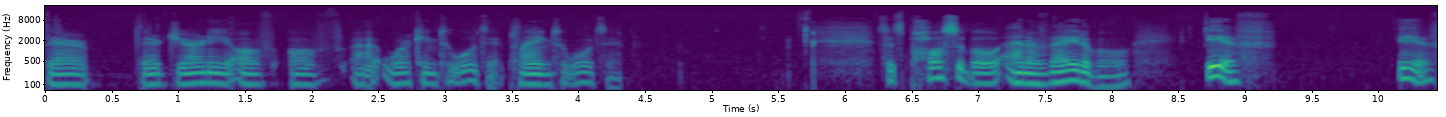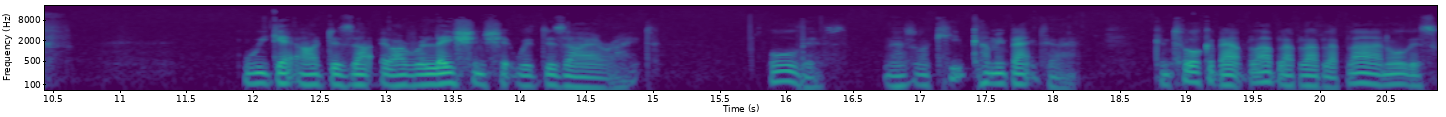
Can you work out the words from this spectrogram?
their their journey of of uh, working towards it, playing towards it. So it's possible and available if if we get our desire, our relationship with desire right. All this, and that's why I keep coming back to that can talk about blah, blah, blah, blah, blah, and all this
